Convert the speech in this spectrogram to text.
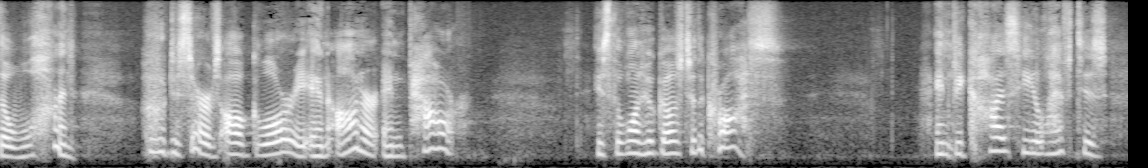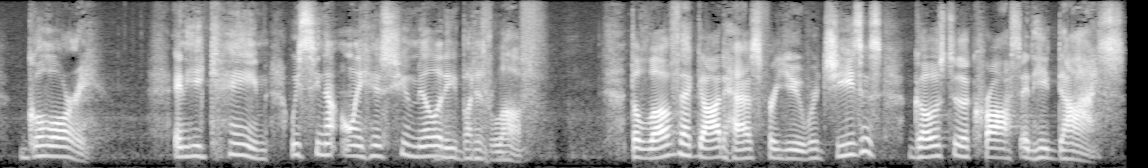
The one who deserves all glory and honor and power is the one who goes to the cross. And because he left his glory and he came, we see not only his humility, but his love the love that God has for you, where Jesus goes to the cross and he dies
